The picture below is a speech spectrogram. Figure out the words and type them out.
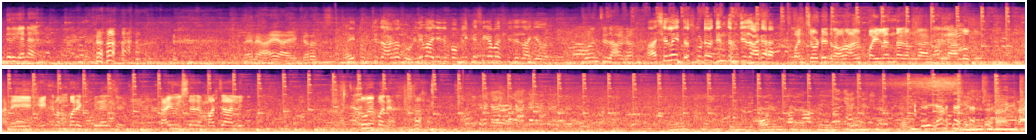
मंदिर घे ना नाही नाही आहे आहे खरंच. भाई तुमची जागा सोडली पाहिजे. ती पब्लिक कशी काय बसली त्या जागेवर? कोणची जागा? असेल ना इथंच कुठे होती ना तुमची जागा. पंचवटीत राहून आम्ही पहिल्यांदा गंगा आरतीला आलो होतो. आणि एक नंबर एक्सपिरियन्स आहे. काही विषय नाही मजा आली. तुम्ही पण या.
